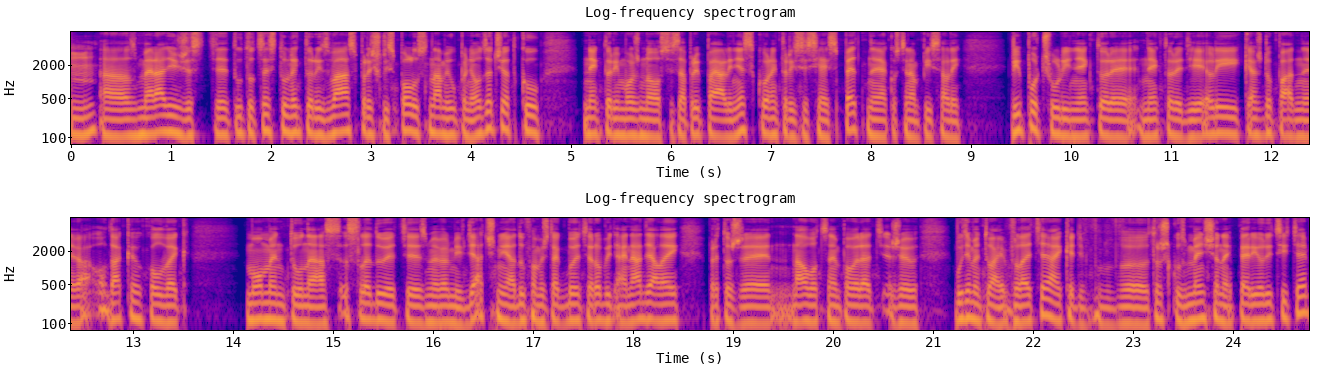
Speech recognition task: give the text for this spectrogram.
mm. uh, sme radi, že ste túto cestu niektorí z vás prešli spolu s nami úplne od začiatku, niektorí možno ste sa pripájali neskôr, niektorí ste si aj spätne, ako ste nám písali, vypočuli niektoré, niektoré diely, každopádne od akéhokoľvek momentu nás sledujete, sme veľmi vďační a dúfam, že tak budete robiť aj naďalej, pretože na úvod chcem povedať, že budeme tu aj v lete, aj keď v, v trošku zmenšenej periodicite,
